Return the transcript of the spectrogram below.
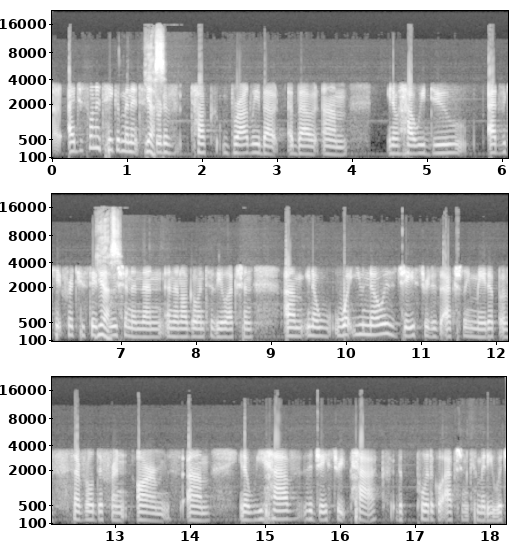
I- I just want to take a minute to Yes. sort of talk broadly about about um, you know how we do advocate for a two-state Yes. solution, and then and then I'll go into the election. Um, you know what you know is J Street is actually made up of several different arms. Um, you know we have the J Street PAC, the Political Action Committee, which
